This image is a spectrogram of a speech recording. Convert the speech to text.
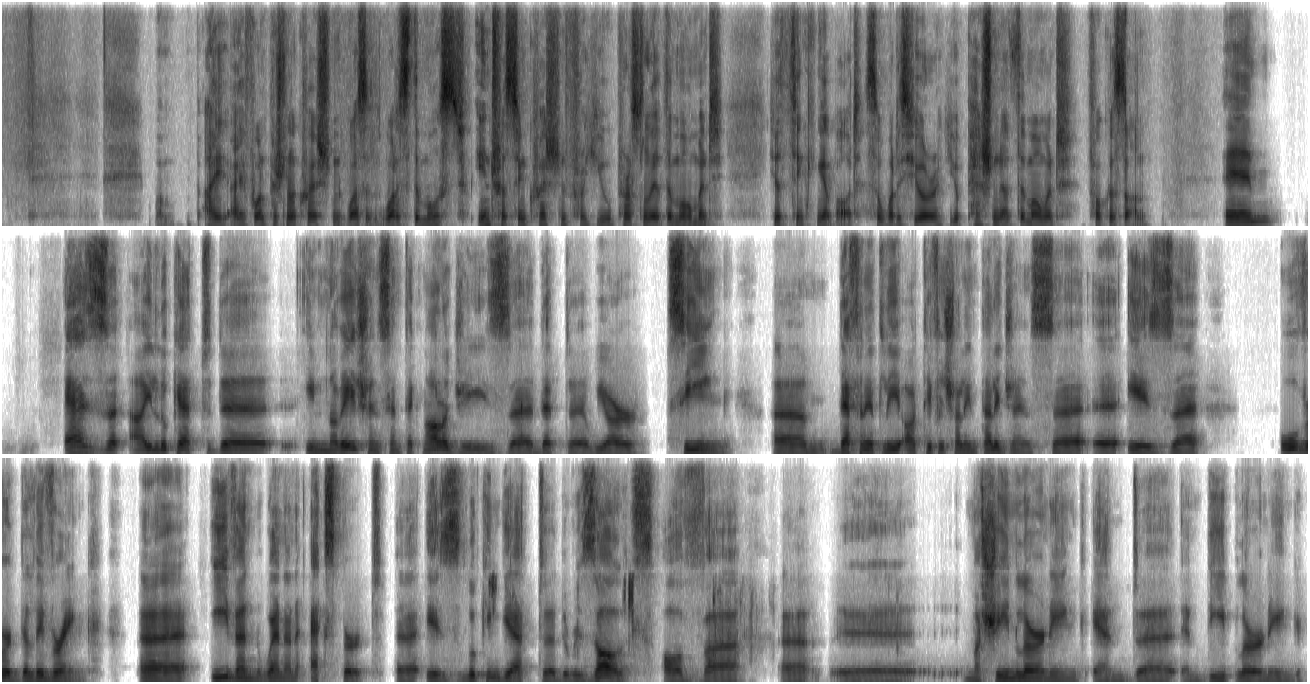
Um, I, I have one personal question. What's, what is the most interesting question for you personally at the moment you're thinking about? So, what is your, your passion at the moment focused on? Um, as I look at the innovations and technologies uh, that uh, we are seeing um, definitely artificial intelligence uh, uh, is uh, over delivering even when an expert uh, is looking at uh, the results of uh, machine learning and and deep learning,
